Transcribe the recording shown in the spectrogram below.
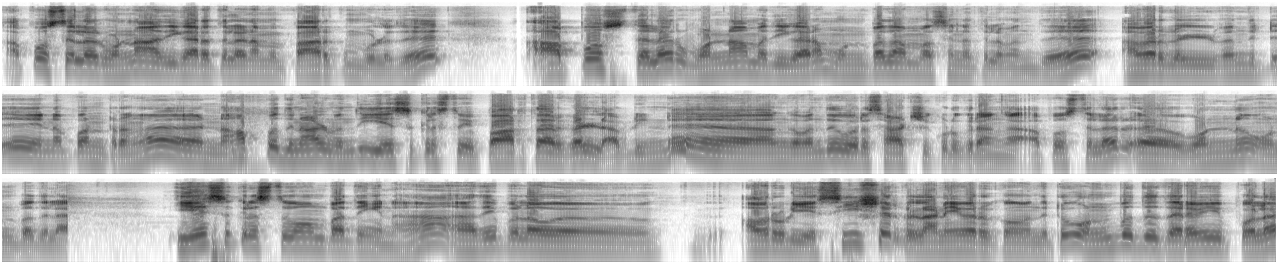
அப்போது சிலர் ஒன்றா அதிகாரத்தில் நம்ம பார்க்கும் பொழுது அப்போஸ்தலர் ஒன்றாம் அதிகாரம் ஒன்பதாம் வசனத்தில் வந்து அவர்கள் வந்துட்டு என்ன பண்ணுறாங்க நாற்பது நாள் வந்து இயேசு கிறிஸ்துவை பார்த்தார்கள் அப்படின்னு அங்கே வந்து ஒரு சாட்சி கொடுக்குறாங்க. அப்போஸ்தலர் ஒன்று ஒன்பதில். இயேசு கிறிஸ்துவம் பார்த்தீங்கன்னா அதே போல் அவருடைய சீஷர்கள் அனைவருக்கும் வந்துட்டு ஒன்பது தடவை போல்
